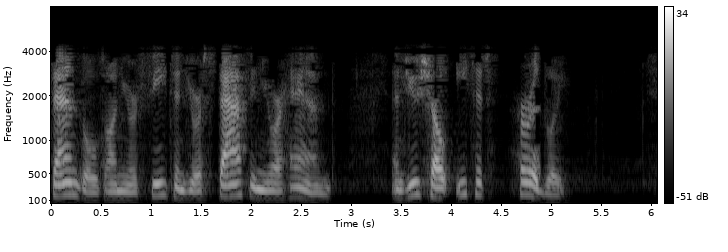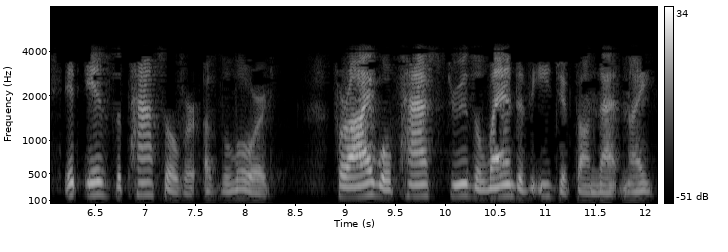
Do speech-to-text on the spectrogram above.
sandals on your feet and your staff in your hand, and you shall eat it hurriedly. It is the Passover of the Lord. For I will pass through the land of Egypt on that night,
